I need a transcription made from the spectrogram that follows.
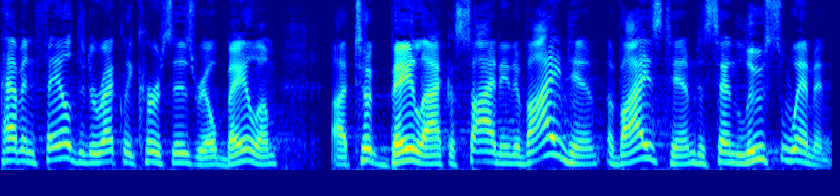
having failed to directly curse Israel, Balaam uh, took Balak aside and advised him, advised him to send loose women,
